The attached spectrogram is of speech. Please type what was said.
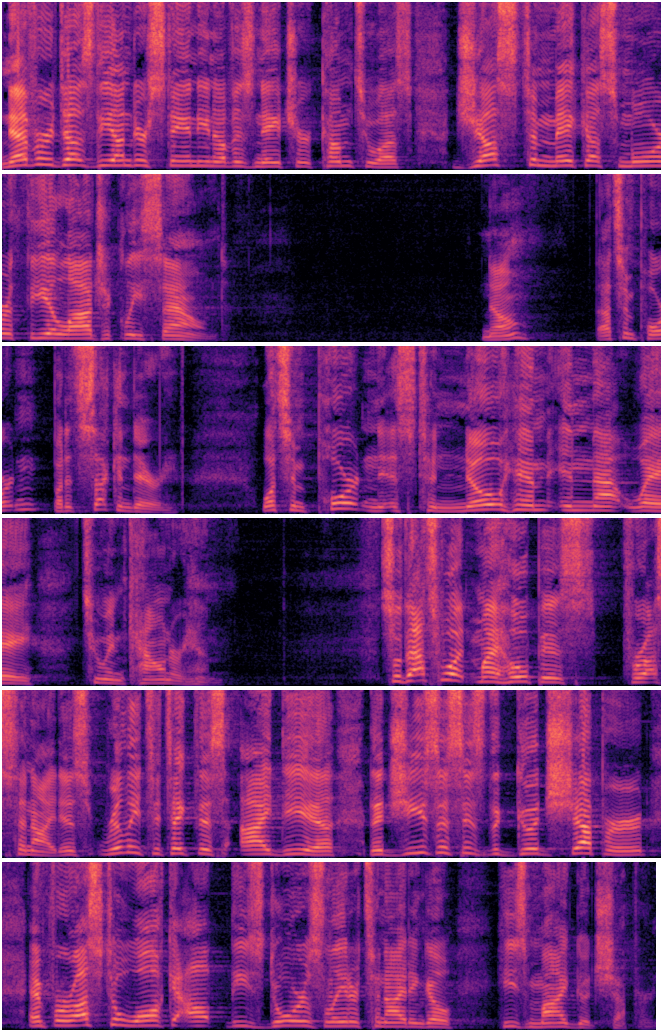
Never does the understanding of his nature come to us just to make us more theologically sound. No, that's important, but it's secondary. What's important is to know him in that way, to encounter him. So that's what my hope is for us tonight is really to take this idea that Jesus is the good shepherd and for us to walk out these doors later tonight and go, He's my good shepherd.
